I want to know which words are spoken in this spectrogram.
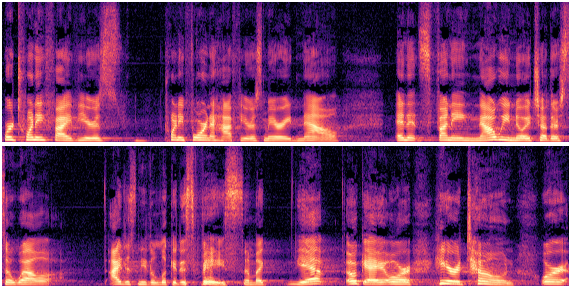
we're 25 years, 24 and a half years married now. And it's funny, now we know each other so well. I just need to look at his face. I'm like, yep, okay, or hear a tone. Or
